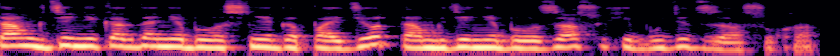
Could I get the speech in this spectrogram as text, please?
Там, где никогда не было снега, пойдет. Там, где не было засухи, будет засуха.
